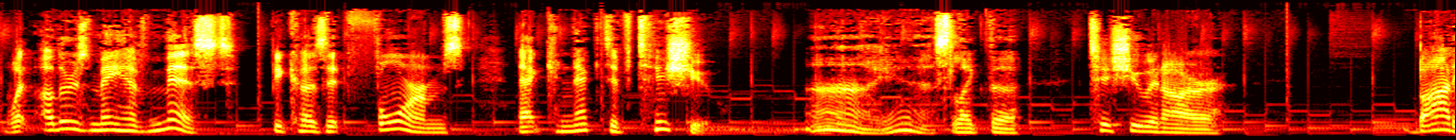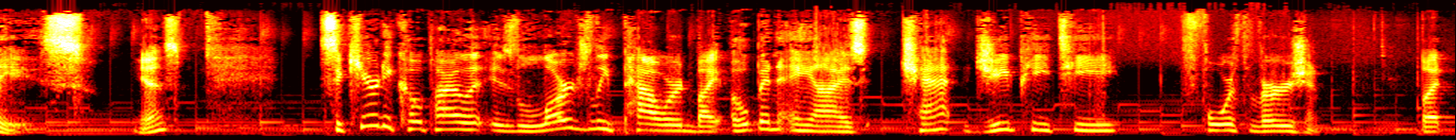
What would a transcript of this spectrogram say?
what others may have missed because it forms that connective tissue. Ah, yes, like the tissue in our bodies. Yes? Security Copilot is largely powered by OpenAI's ChatGPT fourth version, but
